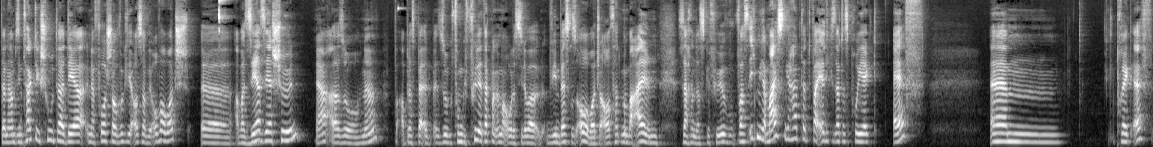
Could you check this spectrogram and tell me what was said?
Dann haben sie einen Taktik-Shooter, der in der Vorschau wirklich aussah wie Overwatch, äh, aber sehr, sehr schön. Ja, also, ne? Ob das so vom Gefühl her sagt man immer, oh, das sieht aber wie ein besseres Overwatch aus, hat man bei allen Sachen das Gefühl. Was ich mich am meisten gehypt hat, war ehrlich gesagt das Projekt F. Ähm, Projekt F,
